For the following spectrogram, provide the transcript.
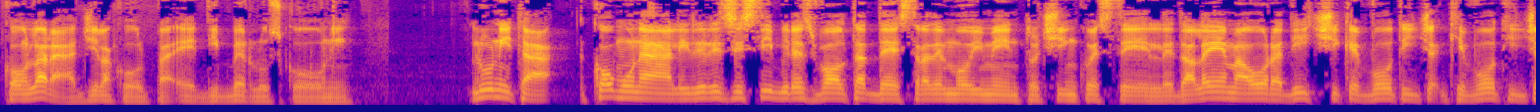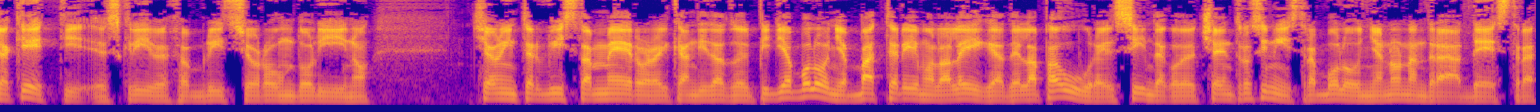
con la Raggi, la colpa è di Berlusconi. L'unità comunali, l'irresistibile svolta a destra del Movimento 5 Stelle. D'Alema ora dici che voti, che voti Giachetti, eh, scrive Fabrizio Rondolino. C'è un'intervista a Merora, il candidato del PD a Bologna. Batteremo la Lega della paura. Il sindaco del centro-sinistra a Bologna non andrà a destra.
